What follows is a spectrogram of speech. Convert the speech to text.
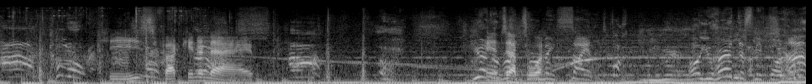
Ah. He's fucking alive. You have Hands the right up, to remain silent. Oh, you heard this before, huh?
